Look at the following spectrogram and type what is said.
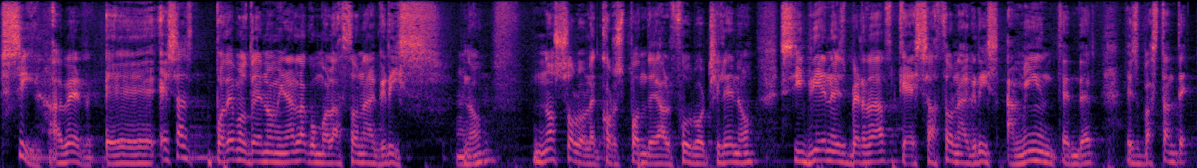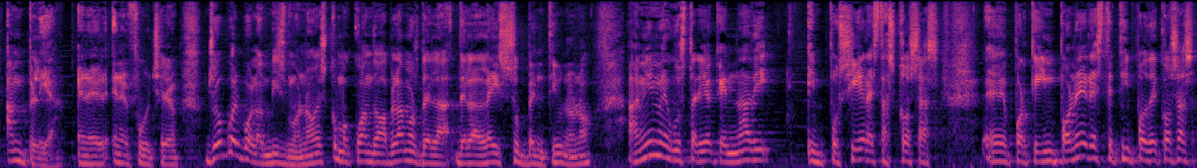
Sí, a ver, eh, esas podemos denominarla como la zona gris, ¿no? Uh -huh no solo le corresponde al fútbol chileno, si bien es verdad que esa zona gris, a mi entender, es bastante amplia en el, en el fútbol chileno. Yo vuelvo a lo mismo, ¿no? Es como cuando hablamos de la, de la ley sub-21, ¿no? A mí me gustaría que nadie impusiera estas cosas, eh, porque imponer este tipo de cosas,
